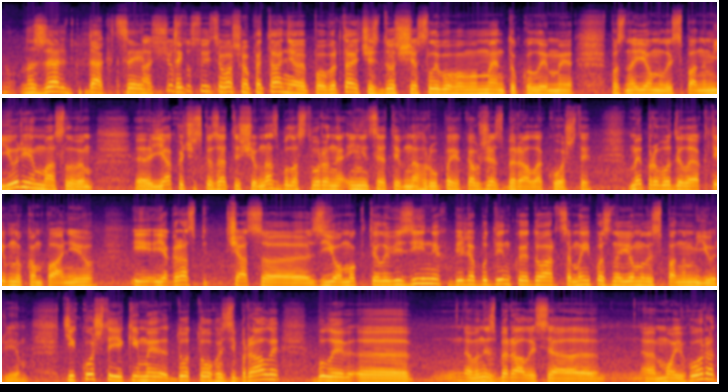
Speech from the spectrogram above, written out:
Ну, на жаль, так, це А що так, стосується вашого питання, повертаючись до щасливого моменту, коли ми познайомилися з паном Юрієм Масловим, е, я хочу сказати, що в нас була створена ініціативна група, яка вже збирала кошти. Ми проводили активну кампанію. І якраз під час е, зйомок телевізійних біля будинку Едуарца ми і познайомилися з паном Юрієм. Ті кошти, які ми до того зібрали, були е, вони збиралися. е, Мой город,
